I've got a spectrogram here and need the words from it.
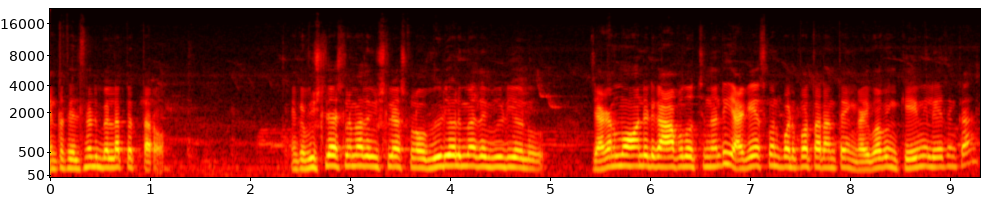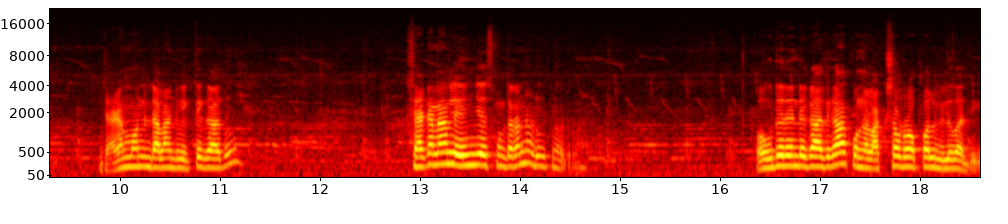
ఇంత తెలిసినట్టు బిల్డప్ ఇస్తారు. ఇంకా విశ్లేషణల మీద విశ్లేషణలు వీడియోల మీద వీడియోలు. జగన్మోహన్ రెడ్డికి ఆపద వచ్చిందంటే ఎగేసుకొని పడిపోతారు అంతే ఇంకా. అయ్యబాబు ఇంకేమీ లేదు ఇంకా. జగన్మోహన్ రెడ్డి అలాంటి వ్యక్తి కాదు. సెకండ్ హ్యాండ్లో ఏం చేసుకుంటారని అడుగుతున్నాడు. ఒకటి రెండు కాదుగా కొన్ని లక్షల రూపాయలు విలువ అది.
